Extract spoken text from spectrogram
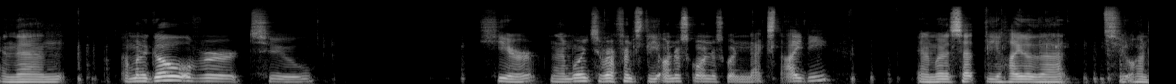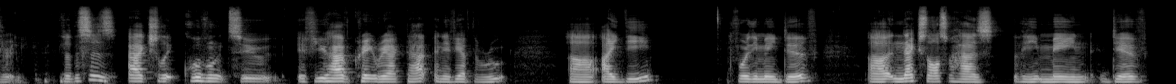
And then I'm going to go over to here, and I'm going to reference the underscore underscore next ID and I'm going to set the height of that to 100. So this is actually equivalent to if you have create react app and if you have the root uh, ID for the main div. Uh, Next also has the main div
